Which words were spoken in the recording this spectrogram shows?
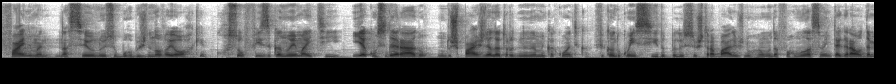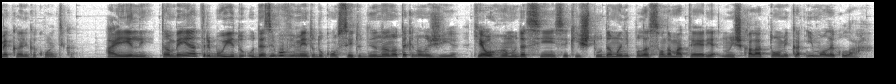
Feynman nasceu nos subúrbios de Nova York, cursou física no MIT e é considerado um dos pais da eletrodinâmica quântica, ficando conhecido pelos seus trabalhos no ramo da formulação integral da mecânica quântica. A ele também é atribuído o desenvolvimento do conceito de nanotecnologia, que é o ramo da ciência que estuda a manipulação da matéria em escala atômica e molecular.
